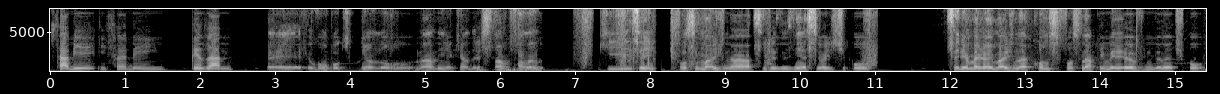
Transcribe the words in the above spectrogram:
Sabe, isso é bem pesado. É, eu vou um pouquinho no, na linha que a André estava falando que se a gente fosse imaginar se Jesus viesse hoje, tipo, seria melhor imaginar como se fosse na primeira vinda, né? Tipo,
